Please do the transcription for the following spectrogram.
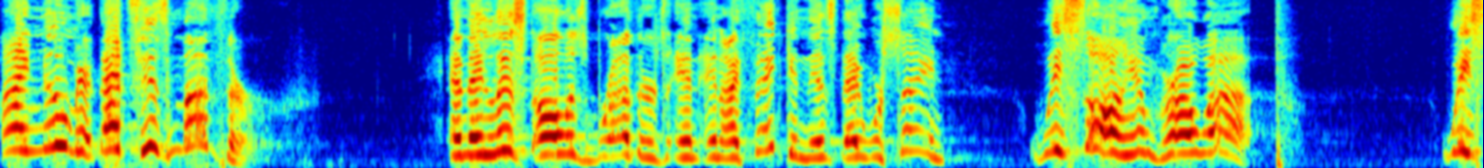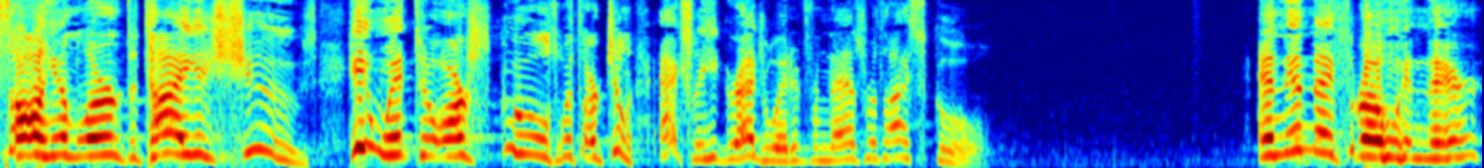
I knew Mary. That's his mother. And they list all his brothers, and, and I think in this they were saying, we saw him grow up. We saw him learn to tie his shoes. He went to our schools with our children. Actually, he graduated from Nazareth High School. And then they throw in there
